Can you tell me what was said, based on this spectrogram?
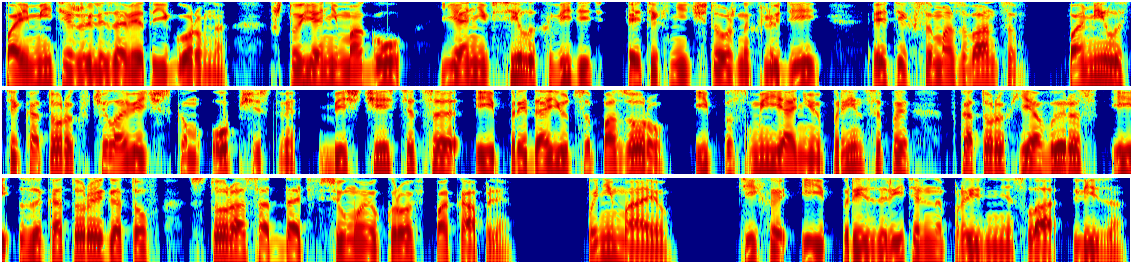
Поймите же, Елизавета Егоровна, что я не могу, я не в силах видеть этих ничтожных людей, этих самозванцев, по милости которых в человеческом обществе бесчестятся и предаются позору и посмеянию принципы, в которых я вырос и за которые готов сто раз отдать всю мою кровь по капле. Понимаю, тихо и презрительно произнесла Лиза.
